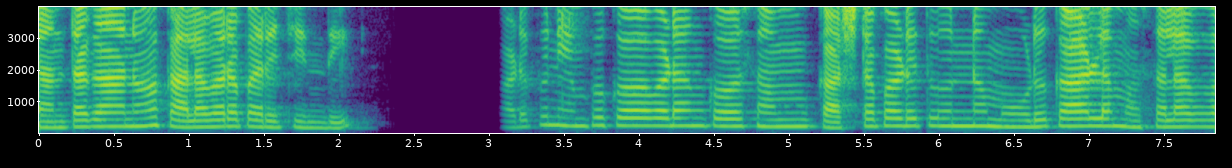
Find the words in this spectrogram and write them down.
ఎంతగానో కలవరపరిచింది. కడుపు నింపుకోవడం కోసం కష్టపడుతున్న మూడు కాళ్ళ ముసలవ్వ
